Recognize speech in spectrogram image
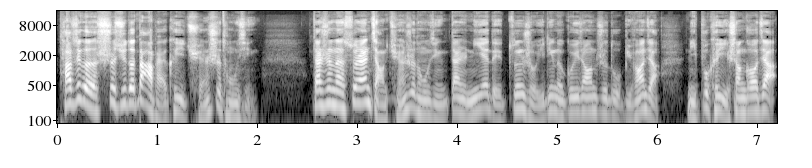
它这个市区的大牌可以全市通行，但是呢，虽然讲全市通行，但是你也得遵守一定的规章制度。比方讲，你不可以上高架，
